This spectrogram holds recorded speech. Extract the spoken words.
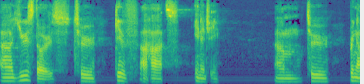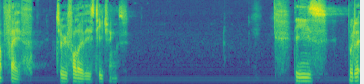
uh, use those to give our hearts energy, um, to bring up faith, to follow these teachings. These Buddha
